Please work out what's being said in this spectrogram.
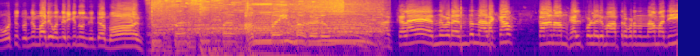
തോറ്റ് തുന്നമാടി വന്നിരിക്കുന്നു നിന്റെ മോൻ. മക്കളെ എന്നിവിടെ എന്ത് നടക്കാം? കാണാം ഹെൽപ്പ് ഉള്ളവർ മാത്രം ഇവിടെ നിന്നാ മതി.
